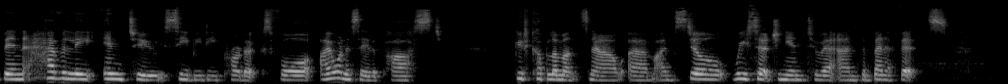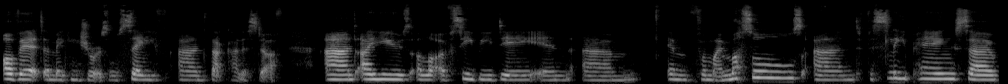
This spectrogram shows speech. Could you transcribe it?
been heavily into CBD products for, I want to say, the past good couple of months now. Um, I'm still researching into it and the benefits of it and making sure it's all safe and that kind of stuff. And I use a lot of CBD in um, in for my muscles and for sleeping. So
